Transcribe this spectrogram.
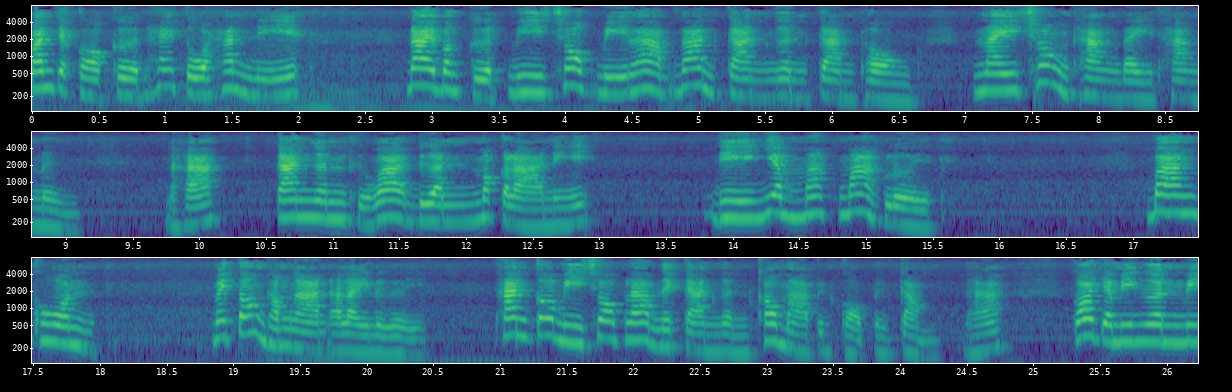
มันจะก่อเกิดให้ตัวท่านนี้ ได้บังเกิดมีโชคมีลาบด้านการเงินการทอง ในช่องทางใดทางหนึ่งนะคะ การเงินถือว่าเดือนมกรานี้ ดีเยี่ยมมากๆเลย บางคนไม่ต้องทำงานอะไรเลย ท่านก็มีโชคลาภในการเงินเข้ามาเป็นกอบเป็นกำนะคะก็จะมีเงินมี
